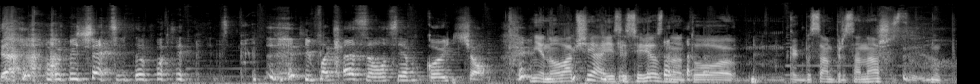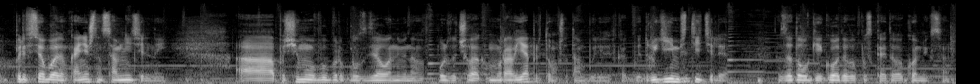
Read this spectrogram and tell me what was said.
Да. в увеличательном и показывал всем кое-что. Не, ну вообще, а если серьезно, то как бы сам персонаж, ну, при всем этом, конечно, сомнительный. А почему выбор был сделан именно в пользу Человека-муравья, при том, что там были как бы другие Мстители за долгие годы выпуска этого комикса?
